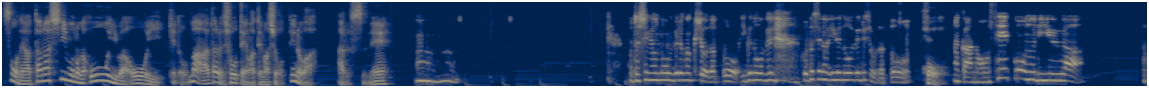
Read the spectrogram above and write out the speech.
そうね、新しいものが多いは多いけど、まあ、あたる焦点を当てましょうっていうのはあるっすね。うんうん今年のノーベル学賞だと、イグノーベル、今年のイグノーベル賞だと、ほう。なんかあの、成功の理由が、あ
